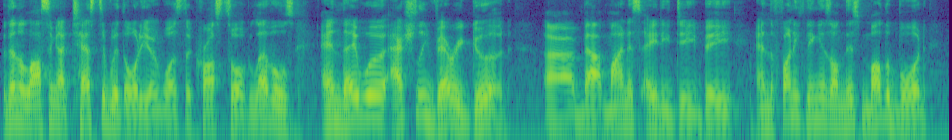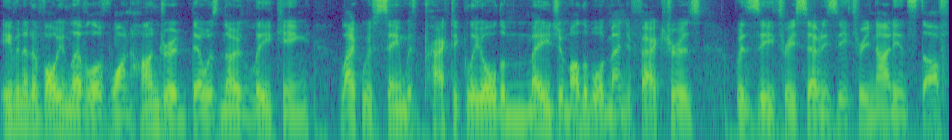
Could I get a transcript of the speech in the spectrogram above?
But then the last thing I tested with audio was the crosstalk levels, and they were actually very good uh, about minus 80 dB. And the funny thing is on this motherboard, even at a volume level of 100, there was no leaking like we've seen with practically all the major motherboard manufacturers with Z370, Z390 and stuff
